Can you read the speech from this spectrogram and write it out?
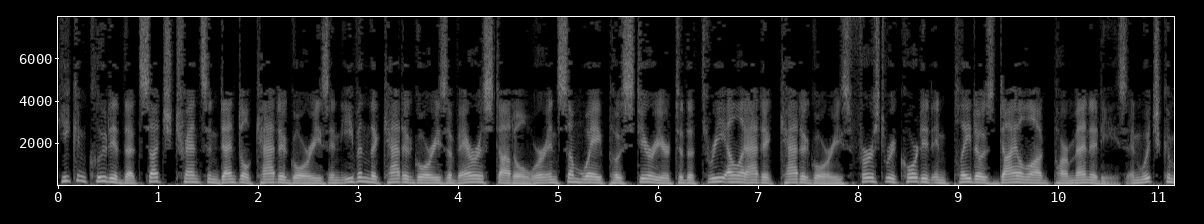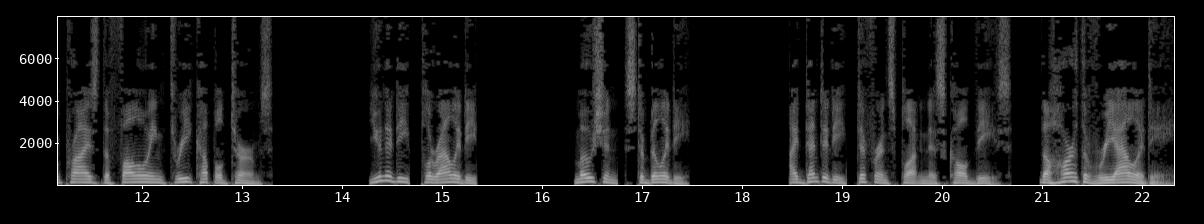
He concluded that such transcendental categories and even the categories of Aristotle were in some way posterior to the three Eleatic categories first recorded in Plato's dialogue Parmenides and which comprised the following three coupled terms. Unity, plurality. Motion, stability. Identity, difference Plotinus called these the hearth of reality,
